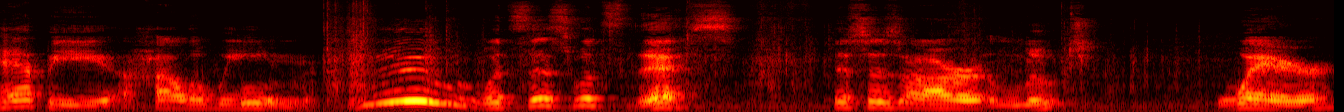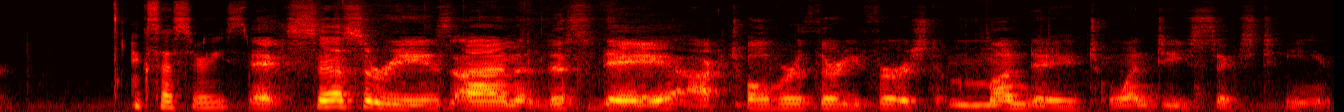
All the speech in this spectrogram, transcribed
Happy Halloween. Woo! What's this? What's this? This is our loot wear Accessories. accessories on this day, October 31st, Monday, 2016.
